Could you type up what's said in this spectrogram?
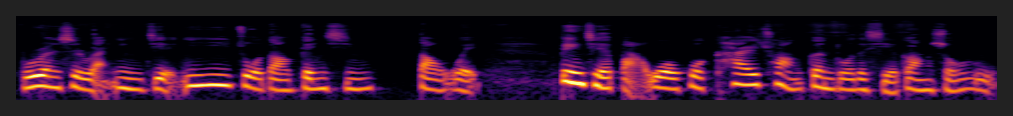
不论是软硬件，一一做到更新到位。并且把握或开创更多的斜杠收入。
